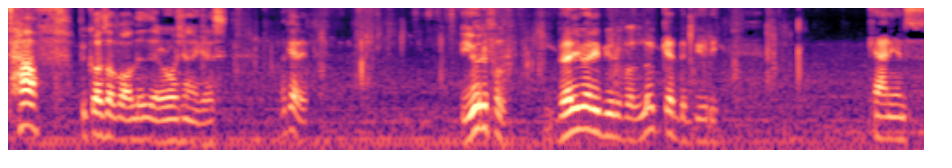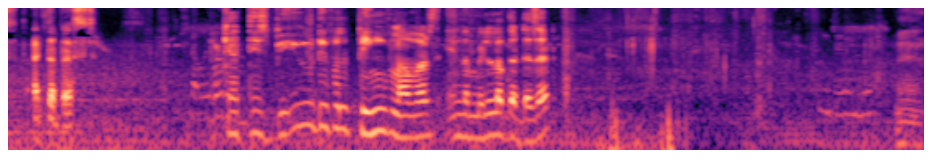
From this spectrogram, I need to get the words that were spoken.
tough because of all this erosion, I guess. Look at it. Beautiful. Very, very beautiful. Look at the beauty. Canyons at the best. Look at these beautiful pink flowers in the middle of the desert. Man,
